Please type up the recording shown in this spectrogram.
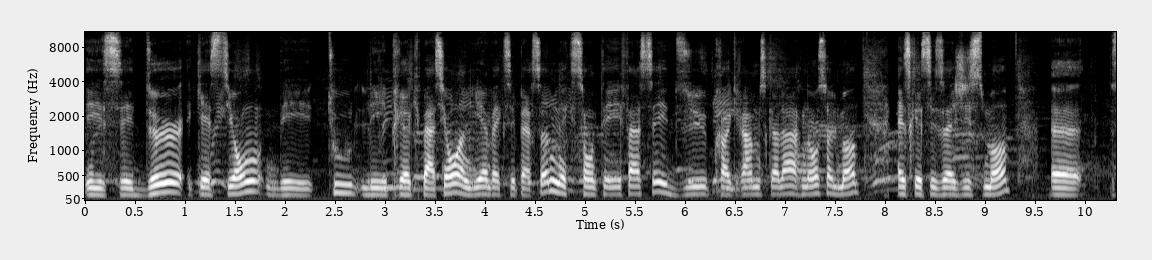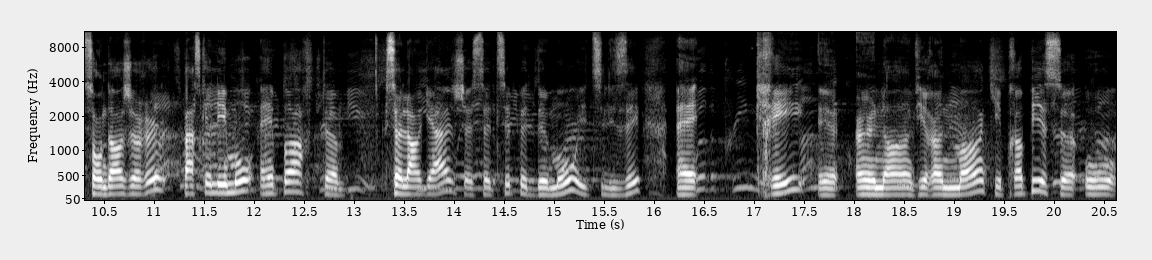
Et ces deux questions, des, toutes les préoccupations en lien avec ces personnes qui sont effacées du programme scolaire. Non seulement est-ce que ces agissements euh, sont dangereux parce que les mots importent. Ce langage, ce type de mots utilisés euh, crée euh, un environnement qui est propice aux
